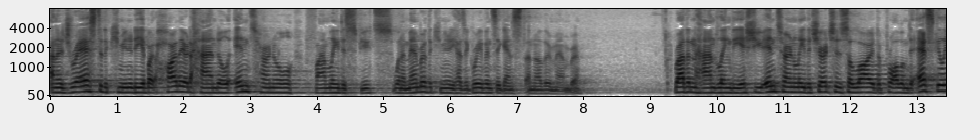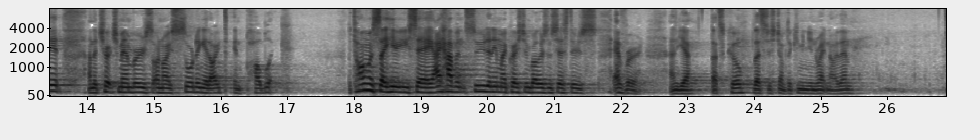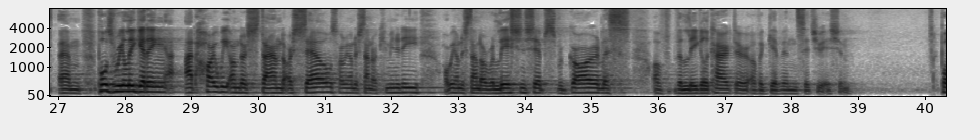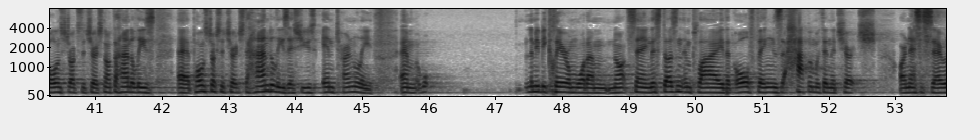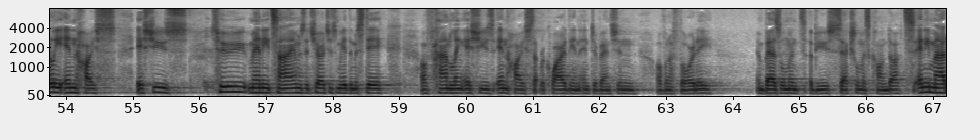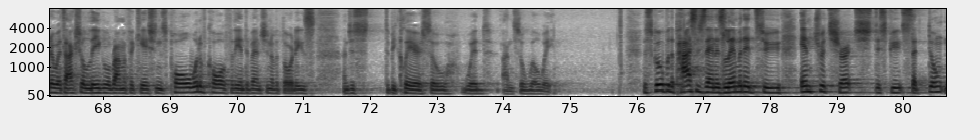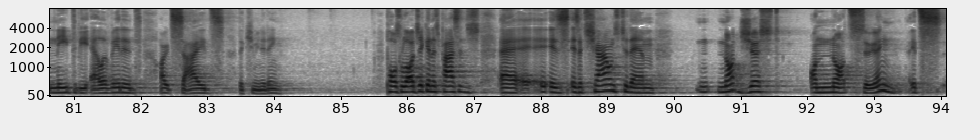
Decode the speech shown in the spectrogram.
an address to the community about how they are to handle internal family disputes when a member of the community has a grievance against another member. Rather than handling the issue internally, the church has allowed the problem to escalate, and the church members are now sorting it out in public. But Thomas, I hear you say, I haven't sued any of my Christian brothers and sisters ever. And yeah, that's cool. Let's just jump to communion right now then. Um, Paul's really getting at how we understand ourselves, how we understand our community, how we understand our relationships, regardless of the legal character of a given situation. Paul instructs the church not to handle these, uh, Paul instructs the church to handle these issues internally. Um, let me be clear on what I'm not saying. This doesn't imply that all things that happen within the church are necessarily in house issues. Too many times the church has made the mistake of handling issues in house that required the intervention of an authority. embezzlement, abuse, sexual misconduct, any matter with actual legal ramifications, Paul would have called for the intervention of authorities. And just to be clear, so would and so will we. The scope of the passage then is limited to intra church disputes that don't need to be elevated outside the community. Paul's logic in this passage uh, is, is a challenge to them, n- not just on not suing, it's,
